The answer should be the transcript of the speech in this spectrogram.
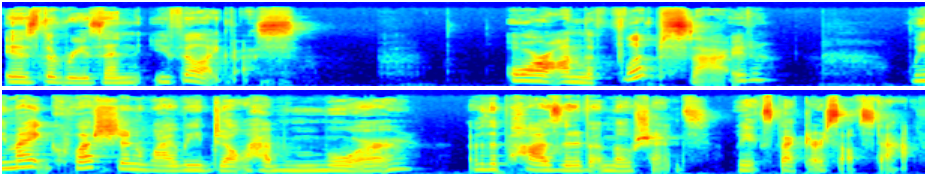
is the reason you feel like this. Or on the flip side, we might question why we don't have more of the positive emotions we expect ourselves to have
